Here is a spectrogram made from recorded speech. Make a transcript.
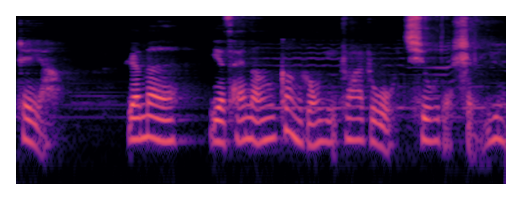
这样，人们也才能更容易抓住秋的神韵。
